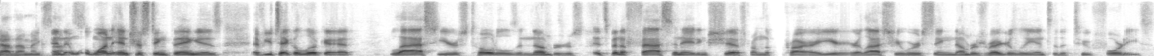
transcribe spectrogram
Yeah, that makes sense. And one interesting thing is if you take a look at last year's totals and numbers, it's been a fascinating shift from the prior year. Last year we were seeing numbers regularly into the 240s.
